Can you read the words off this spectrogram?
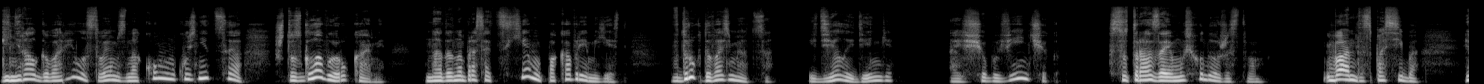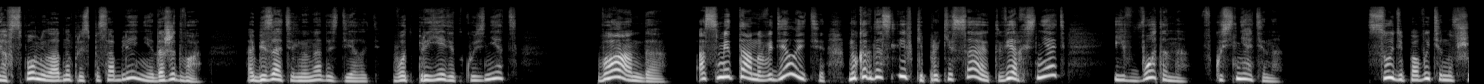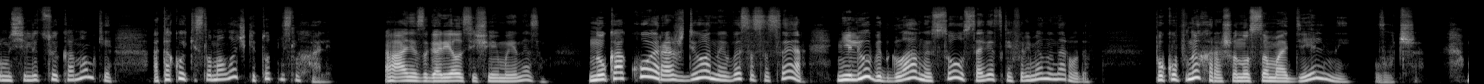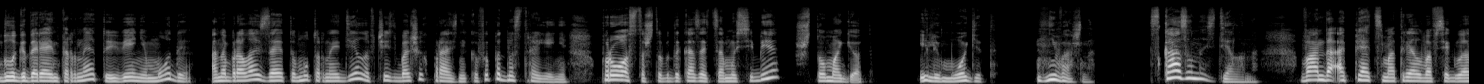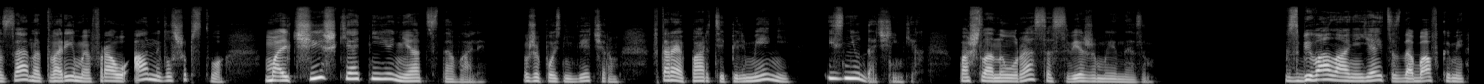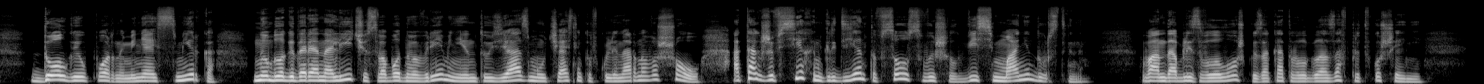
Генерал говорил о своем знакомом кузнеце, что с головой руками. Надо набросать схемы, пока время есть. Вдруг да возьмется. И дело, и деньги. А еще бы венчик. С утра займусь художеством. «Ванда, спасибо. Я вспомнила одно приспособление, даже два. Обязательно надо сделать. Вот приедет кузнец. Ванда, а сметану вы делаете? Ну, когда сливки прокисают, верх снять, и вот она, вкуснятина». Судя по вытянувшемуся лицу экономки, о такой кисломолочке тут не слыхали. А Аня загорелась еще и майонезом. Ну какой рожденный в СССР не любит главный соус советских времен и народов? Покупной хорошо, но самодельный лучше. Благодаря интернету и вене моды она бралась за это муторное дело в честь больших праздников и под настроение, просто чтобы доказать саму себе, что могет. Или могет, неважно. Сказано, сделано. Ванда опять смотрела во все глаза на творимое фрау Анны волшебство. Мальчишки от нее не отставали. Уже поздним вечером вторая партия пельменей из неудачненьких пошла на ура со свежим майонезом. Взбивала Аня яйца с добавками, долго и упорно меняясь с Мирка, но благодаря наличию свободного времени и энтузиазму участников кулинарного шоу, а также всех ингредиентов, соус вышел весьма недурственным. Ванда облизывала ложку и закатывала глаза в предвкушении.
